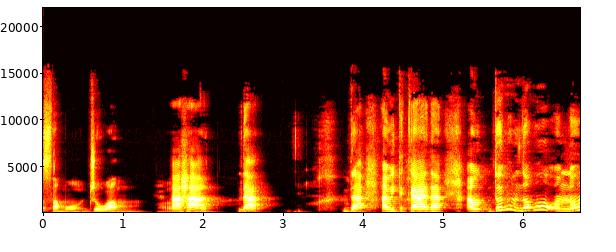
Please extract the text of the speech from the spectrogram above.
само Джоан. Аха, да. Да, ами така е, да. А, той има много, много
